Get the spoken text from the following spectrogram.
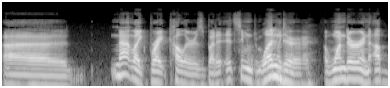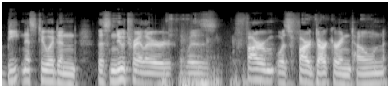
uh, not like bright colors, but it, it seemed Wonder. a wonder and upbeatness to it. And this new trailer was far was far darker in tone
